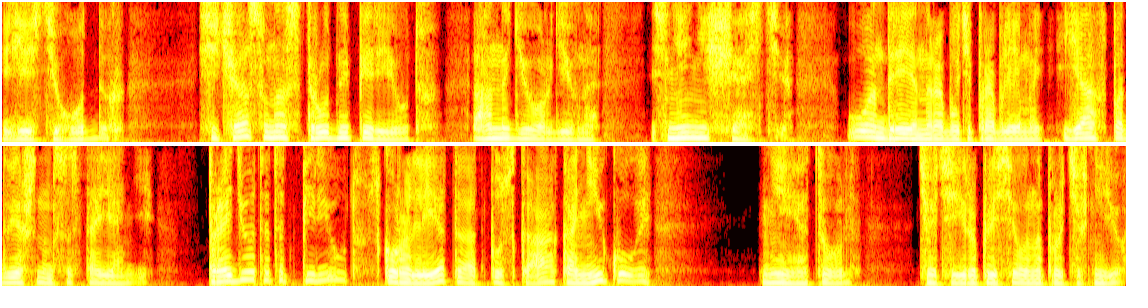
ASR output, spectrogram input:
есть и отдых. Сейчас у нас трудный период. Анна Георгиевна, с ней несчастье. У Андрея на работе проблемы, я в подвешенном состоянии. Пройдет этот период, скоро лето, отпуска, каникулы. Нет, Оль, тетя Ира присела напротив нее.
